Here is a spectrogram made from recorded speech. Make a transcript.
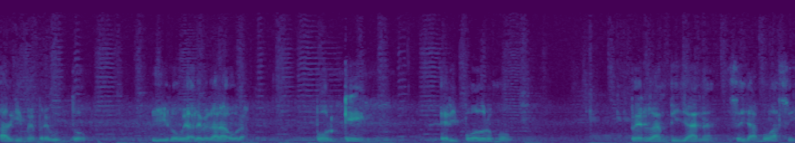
alguien me preguntó, y lo voy a revelar ahora, ¿por qué el hipódromo Perla Antillana se llamó así.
